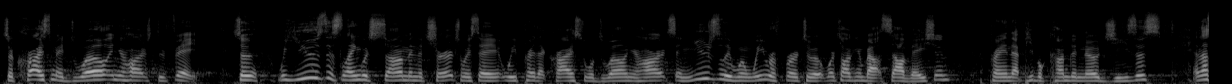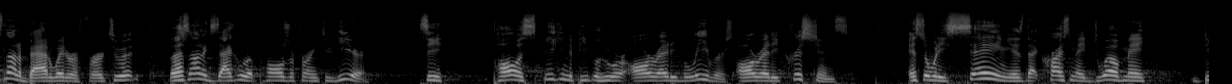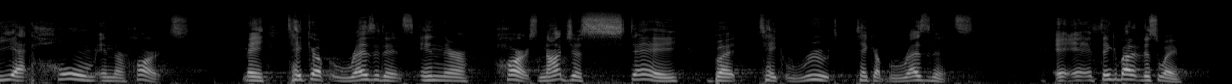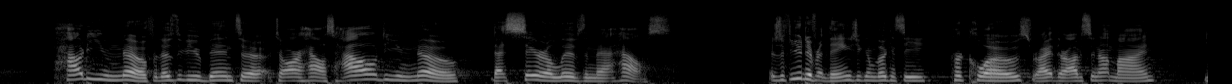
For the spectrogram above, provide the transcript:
So Christ may dwell in your hearts through faith. So we use this language some in the church. We say we pray that Christ will dwell in your hearts. And usually when we refer to it, we're talking about salvation, praying that people come to know Jesus. And that's not a bad way to refer to it, but that's not exactly what Paul's referring to here. See, Paul is speaking to people who are already believers, already Christians. And so what he's saying is that Christ may dwell, may be at home in their hearts, may take up residence in their hearts, not just stay, but take root, take up residence. And, and think about it this way How do you know, for those of you who've been to, to our house, how do you know that Sarah lives in that house? There's a few different things. You can look and see her clothes, right? They're obviously not mine.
